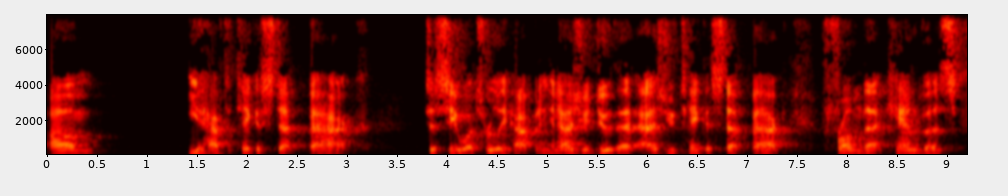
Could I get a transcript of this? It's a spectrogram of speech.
Um, you have to take a step back to see what's really happening. And as you do that, as you take a step back from that canvas,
